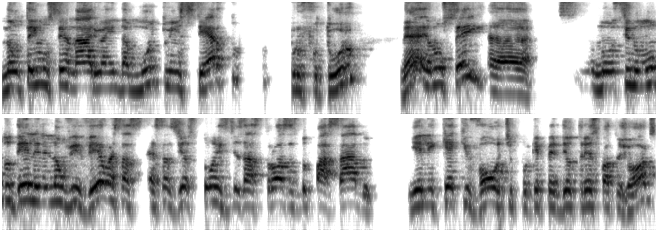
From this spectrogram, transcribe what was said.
não tem um cenário ainda muito incerto para o futuro, né? Eu não sei uh, no, se no mundo dele ele não viveu essas, essas gestões desastrosas do passado e ele quer que volte porque perdeu três, quatro jogos.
